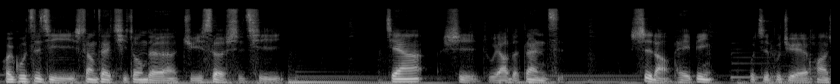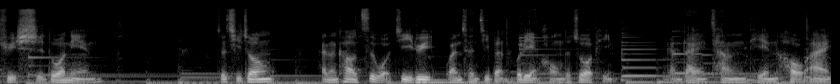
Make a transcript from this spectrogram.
回顾自己尚在其中的橘色时期，家是主要的担子，侍老陪病，不知不觉花去十多年。这其中还能靠自我纪律完成几本不脸红的作品。感戴苍天厚爱，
